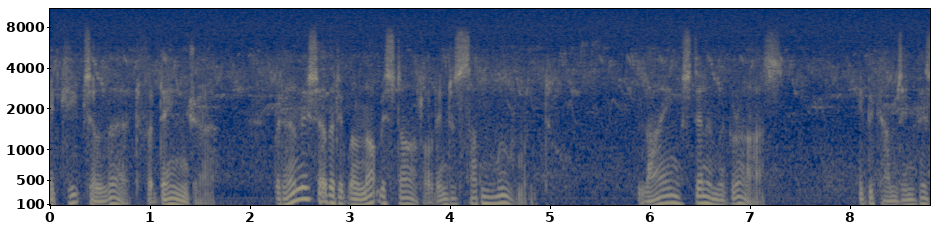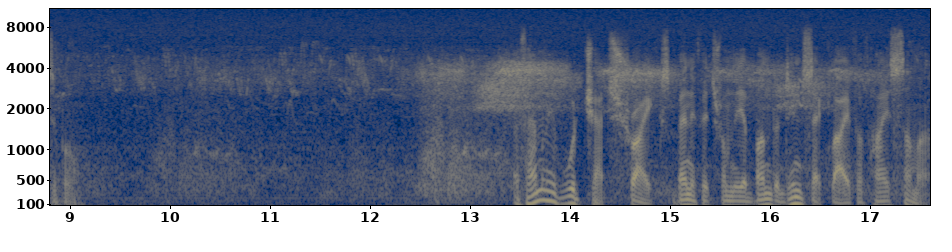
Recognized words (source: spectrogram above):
It alert for danger, but only so that it will not be startled into sudden movement. Lying still in the grass, it becomes invisible. A family of woodchat shrikes benefits from the abundant insect life of high summer.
